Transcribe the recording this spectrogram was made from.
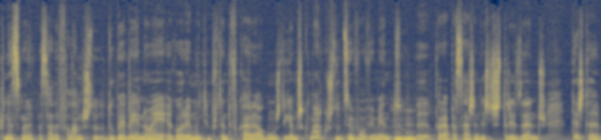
que na semana passada falámos do, do, bebê, não é? Agora é muito importante focar alguns, digamos que marcos do desenvolvimento uhum. uh, para a passagem destes três anos, desta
